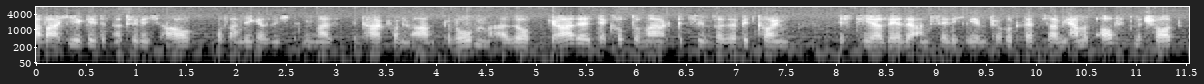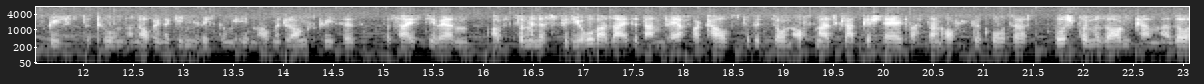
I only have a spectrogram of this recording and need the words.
Aber hier gilt es natürlich auch aus Anlegersicht niemals den Tag vor dem Abend zu loben. Also gerade der Kryptomarkt bzw. Bitcoin ist hier sehr, sehr anfällig eben für Rücksetzer. Wir haben es oft mit Short Squeezes zu tun und auch in der Gegenrichtung eben auch mit Long Squeezes. Das heißt, hier werden zumindest für die Oberseite dann Leerverkaufspositionen oftmals glattgestellt, was dann oft für große Ursprünge sorgen kann. Also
